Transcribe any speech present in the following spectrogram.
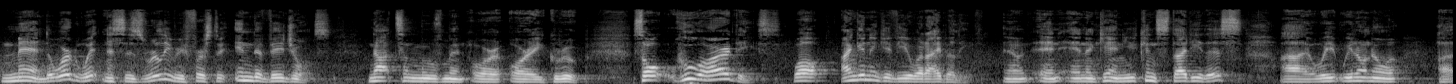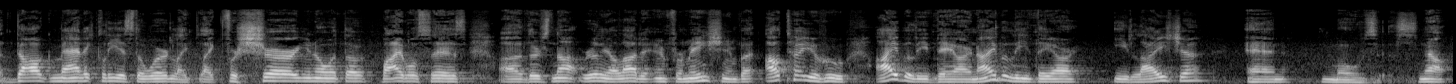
men. The word witnesses really refers to individuals, not some movement or, or a group. So, who are these? Well, I'm going to give you what I believe. And, and, and again, you can study this. Uh, we, we don't know uh, dogmatically is the word, like, like for sure, you know what the Bible says. Uh, there's not really a lot of information, but I'll tell you who I believe they are, and I believe they are Elijah and Moses. Now,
